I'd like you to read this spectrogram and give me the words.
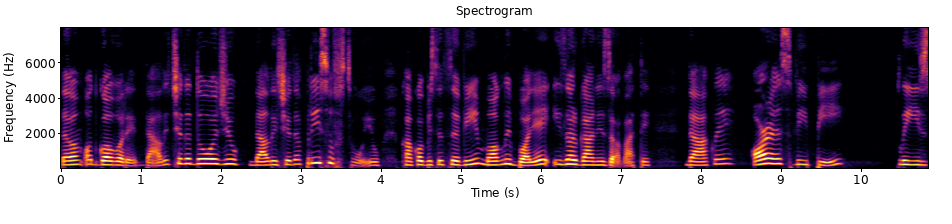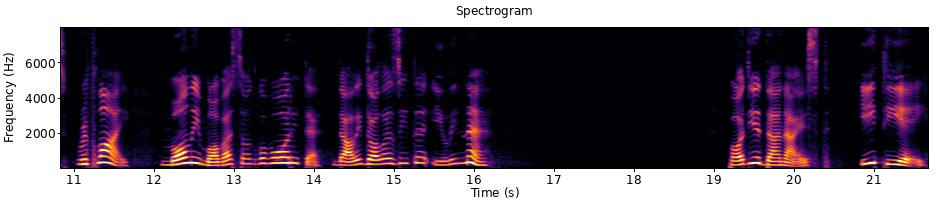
da vam odgovore da li će da dođu, da li će da prisustvuju, kako biste se vi mogli bolje izorganizovati. Dakle, RSVP, please reply. Molimo vas odgovorite, da li dolazite ili ne. Pod 11. ETA.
